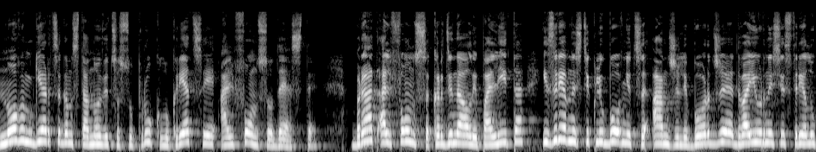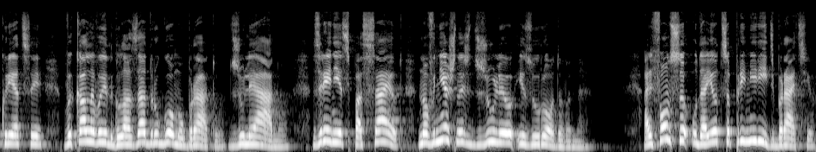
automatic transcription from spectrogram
Новым герцогом становится супруг Лукреции Альфонсо де Эсте – Брат Альфонсо, кардинал Ипполита, из ревности к любовнице Анджеле Борджия, двоюрной сестре Лукреции, выкалывает глаза другому брату, Джулиану. Зрение спасают, но внешность Джулио изуродована. Альфонсо удается примирить братьев,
